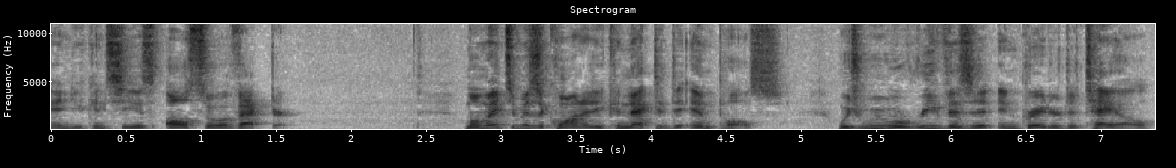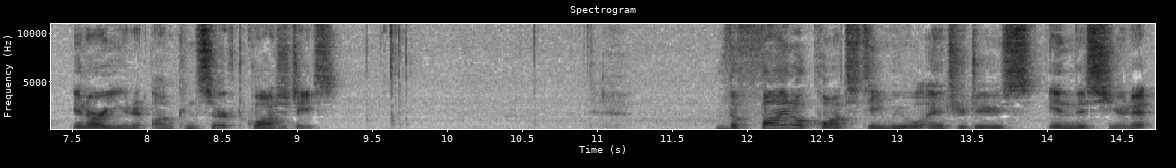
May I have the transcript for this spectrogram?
and you can see is also a vector. Momentum is a quantity connected to impulse, which we will revisit in greater detail in our unit on conserved quantities. The final quantity we will introduce in this unit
